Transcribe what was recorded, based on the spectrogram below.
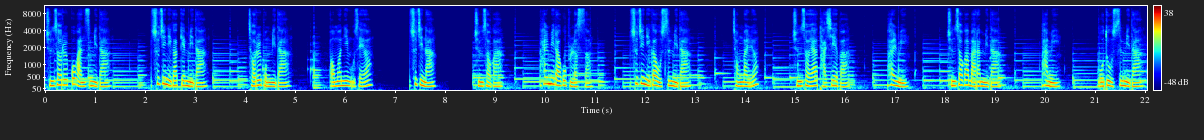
준서를 꼭 안습니다. 수진이가 깹니다. 저를 봅니다. 어머님 우세요? 수진아. 준서가 할미라고 불렀어. 수진이가 웃습니다. 정말요? 준서야 다시 해봐. 할미. 준서가 말합니다. 하미. 모두 웃습니다.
